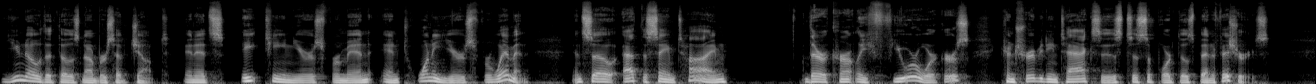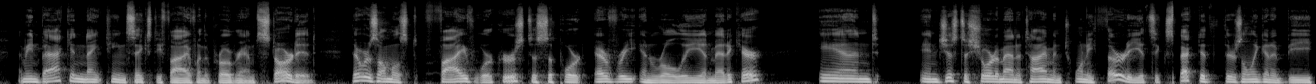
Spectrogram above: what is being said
you know that those numbers have jumped, and it's 18 years for men and 20 years for women. And so at the same time, there are currently fewer workers contributing taxes to support those beneficiaries. I mean, back in 1965, when the program started, there was almost five workers to support every enrollee in Medicare. And in just a short amount of time in 2030, it's expected that there's only going to be,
